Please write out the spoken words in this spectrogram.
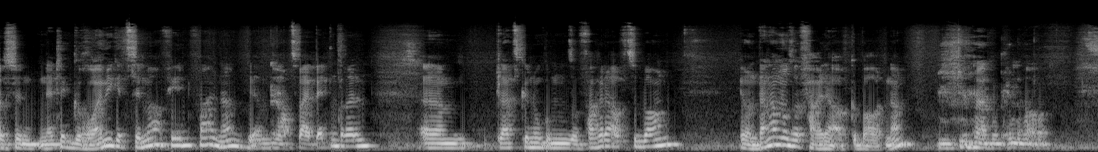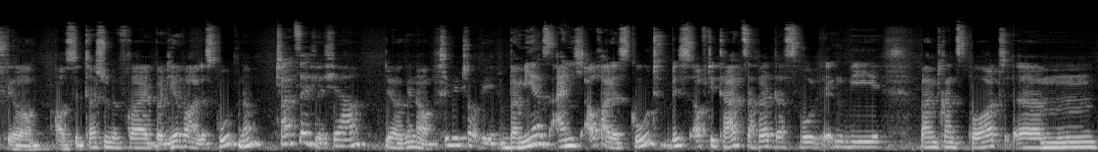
das sind nette, geräumige Zimmer auf jeden Fall. Ne? Wir haben ja. zwei Betten drin, ähm, Platz genug, um so Fahrräder aufzubauen. Ja, und dann haben wir unsere Fahrräder aufgebaut, ne? Ja, genau ja, aus den Taschen befreit. Bei dir war alles gut, ne? Tatsächlich, ja. Ja, genau. Tibi Bei mir ist eigentlich auch alles gut, bis auf die Tatsache, dass wohl irgendwie beim Transport, ähm,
